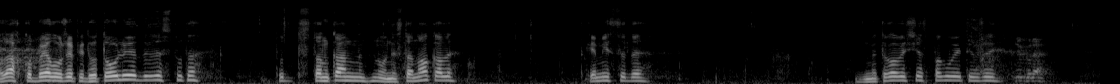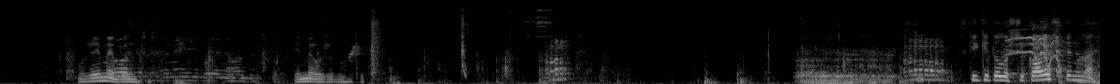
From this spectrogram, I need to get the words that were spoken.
Олег кобилу вже підготовлює десь тут. Тут станка, ну не станок, але таке місце, де Дмитрович ще спаруєте вже. Добре. Вже і ми будемо тут. І ми вже будемо тут. Скільки то лощукаєш, ти не знаєш?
